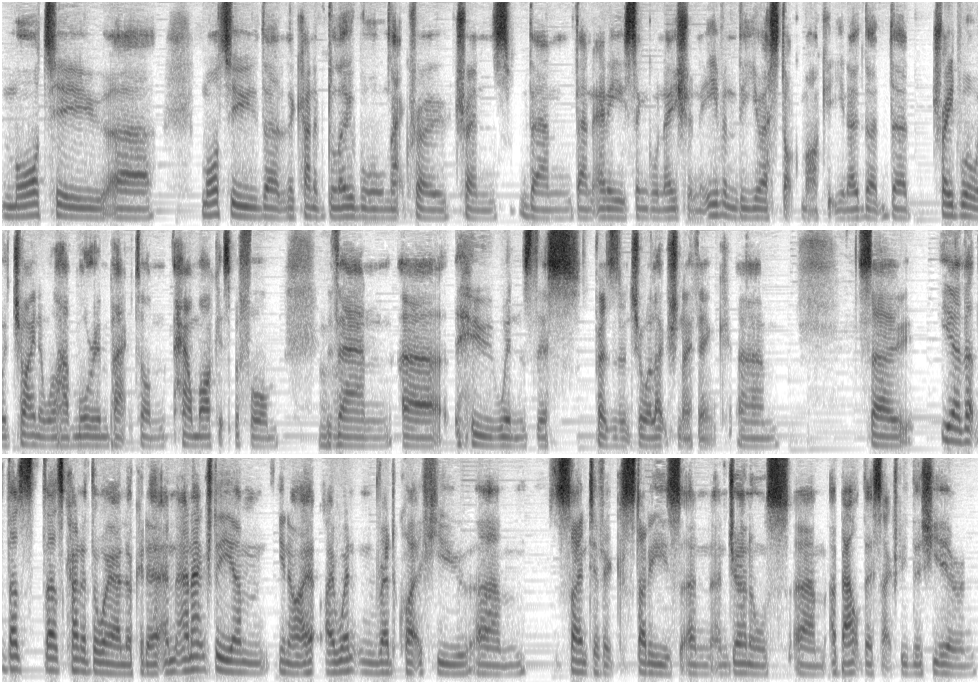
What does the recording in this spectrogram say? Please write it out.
more to uh, more to the the kind of global macro trends than than any single nation. Even the U.S. stock market, you know, the the trade war with China will have more impact on how markets perform Mhm. than uh, who wins this presidential election. I think. Um, so yeah, that, that's that's kind of the way I look at it. And and actually, um, you know, I, I went and read quite a few um, scientific studies and, and journals um, about this actually this year, and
